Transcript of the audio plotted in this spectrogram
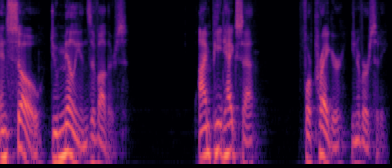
And so do millions of others. I'm Pete Hegseth for Prager University.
